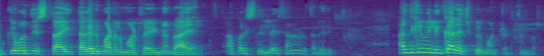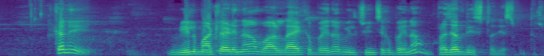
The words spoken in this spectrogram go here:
ముఖ్యమంత్రి స్థాయికి తగని మాటలు మాట్లాడినా రాయాలి. ఆ పరిస్థితి లేదు కనబడతలేదు. అందుకే వీళ్ళు ఇంకా రెచ్చిపోయి మాట్లాడుతున్నారు. కానీ వీళ్ళు మాట్లాడినా వాళ్ళు రాయకపోయినా వీళ్ళు చూపించకపోయినా ప్రజలు రిజిస్టర్ చేసుకుంటారు.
